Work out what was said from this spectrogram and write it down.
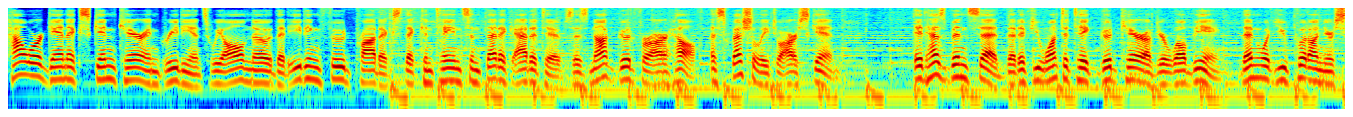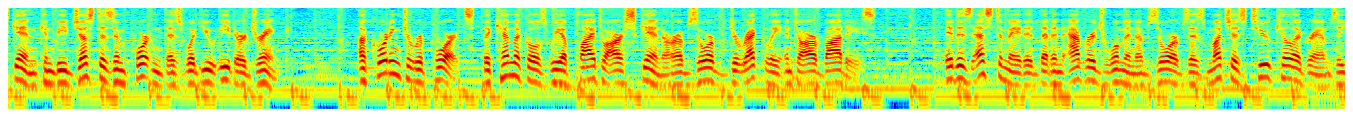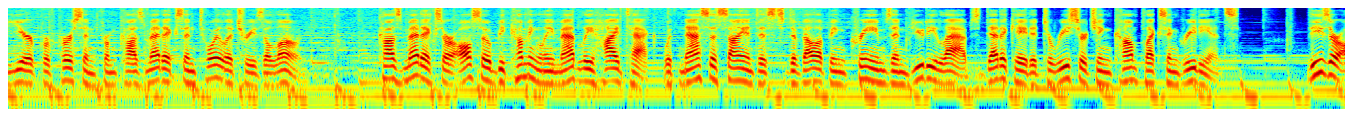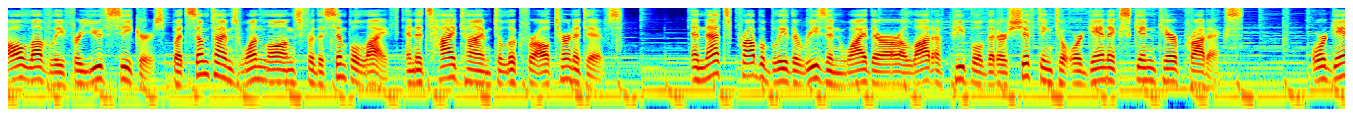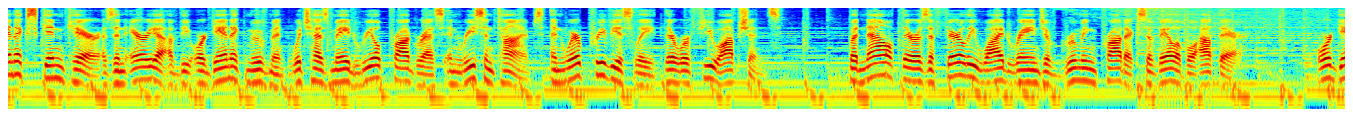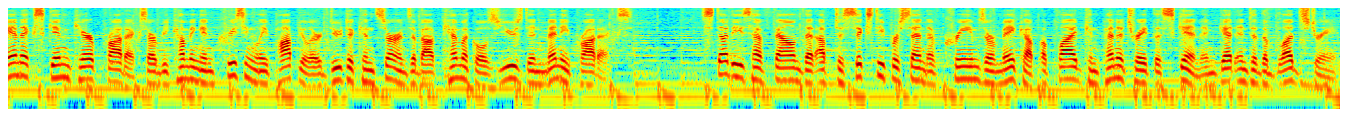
How organic skin care ingredients We all know that eating food products that contain synthetic additives is not good for our health, especially to our skin. It has been said that if you want to take good care of your well-being, then what you put on your skin can be just as important as what you eat or drink. According to reports, the chemicals we apply to our skin are absorbed directly into our bodies. It is estimated that an average woman absorbs as much as 2 kilograms a year per person from cosmetics and toiletries alone. Cosmetics are also becomingly madly high-tech, with NASA scientists developing creams and beauty labs dedicated to researching complex ingredients. These are all lovely for youth seekers, but sometimes one longs for the simple life, and it's high time to look for alternatives. And that's probably the reason why there are a lot of people that are shifting to organic skincare products. Organic skin care is an area of the organic movement which has made real progress in recent times, and where previously, there were few options. But now, there is a fairly wide range of grooming products available out there. Organic skin care products are becoming increasingly popular due to concerns about chemicals used in many products. Studies have found that up to 60% of creams or makeup applied can penetrate the skin and get into the bloodstream.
